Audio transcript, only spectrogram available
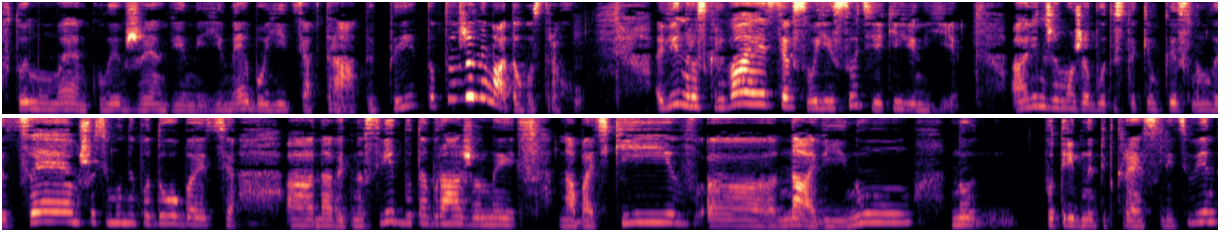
в той момент, коли вже він її не боїться втратити, тобто вже нема того страху, він розкривається в своїй суті, який він є. А він же може бути з таким кислим лицем, щось йому не подобається, навіть на світ бути ображений, на батьків, на війну. Ну, Потрібно підкреслити, він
